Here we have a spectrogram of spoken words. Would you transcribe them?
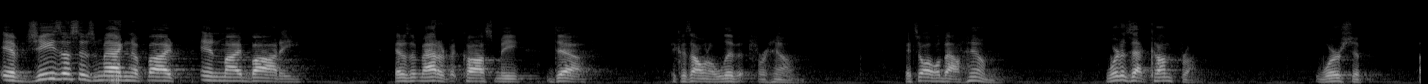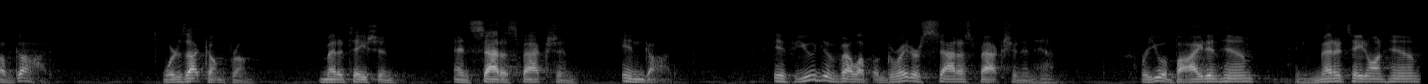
if Jesus is magnified in my body, it doesn't matter if it costs me death because I want to live it for Him. It's all about Him. Where does that come from? Worship of God. Where does that come from? Meditation and satisfaction in God. If you develop a greater satisfaction in Him, or you abide in Him, and you meditate on Him,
